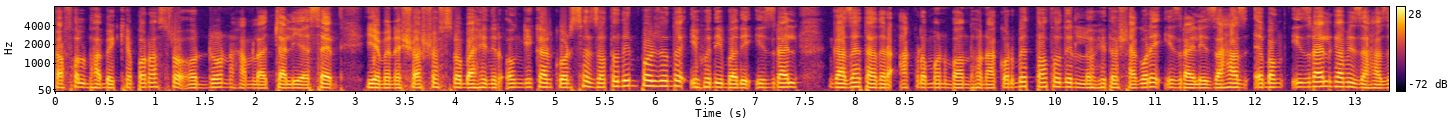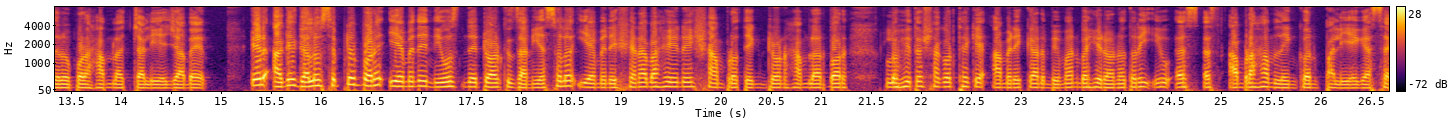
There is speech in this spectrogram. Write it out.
সফলভাবে ক্ষেপণাস্ত্র ও ড্রোন হামলা চালিয়েছে। ইয়েমেনের সশস্ত্র বাহিনীর অঙ্গীকার করছে, যতদিন পর্যন্ত ইহুদিবাদী ইসরায়েল গাজায় তাদের আক্রমণ বন্ধ না করবে, ততদিন লোহিত সাগরে ইসরায়েলি জাহাজ এবং ইসরায়েলগামী জাহাজের উপর হামলা চালিয়ে যাবে। এর আগে গেল সেপ্টেম্বরে ইয়েমেনি নিউজ নেটওয়ার্ক জানিয়েছিল, ইয়েমেনি সেনাবাহিনীর সাম্প্রতিক ড্রোন হামলার পর লোহিত সাগর থেকে আমেরিকার বিমানবাহী রণতরী ইউএসএস আব্রাহাম লিঙ্কন পালিয়ে গেছে।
